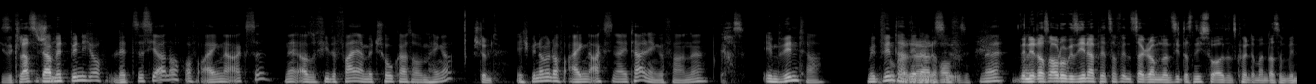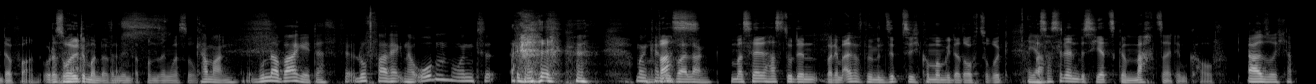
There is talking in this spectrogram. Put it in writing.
Diese klassischen. Damit bin ich auch letztes Jahr noch auf eigener Achse. Ne? Also viele fahren ja mit Showcars auf dem Hänger. Stimmt. Ich bin damit auf eigener Achse nach Italien gefahren, ne? Krass. Im Winter. Mit wollte gerade Winterräder sagen, drauf. das Ne? Wenn ihr das Auto gesehen habt jetzt auf Instagram, dann sieht das nicht so aus, als könnte man das im Winter fahren. Oder sollte man das im Winter fahren, sagen wir es so. Kann man. Wunderbar geht das. Luftfahrwerk nach oben und man kann Was, überall lang. Marcel, hast du denn bei dem Alpha 75, kommen wir wieder drauf zurück, Ja. was hast du denn bis jetzt gemacht seit dem Kauf? Also ich habe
